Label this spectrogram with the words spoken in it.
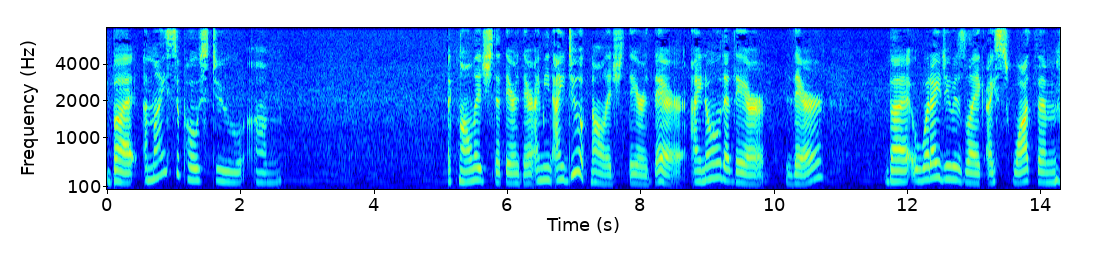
But am I supposed to um, acknowledge that they're there? I mean, I do acknowledge they're there. I know that they are there. But what I do is like I swat them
